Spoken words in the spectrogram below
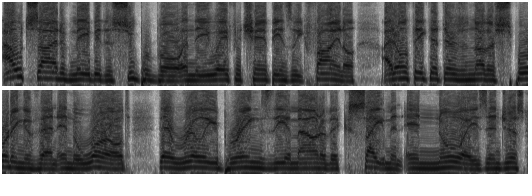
Outside of maybe the Super Bowl and the UEFA Champions League final, I don't think that there's another sporting event in the world that really brings the amount of excitement and noise and just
